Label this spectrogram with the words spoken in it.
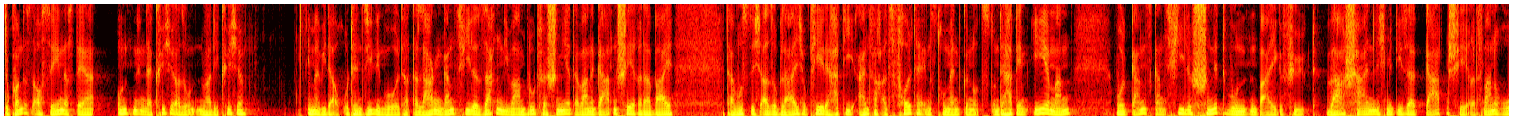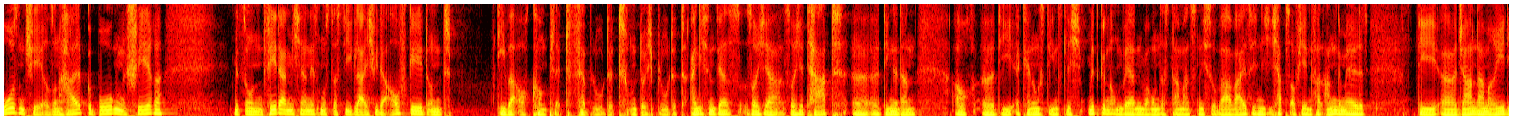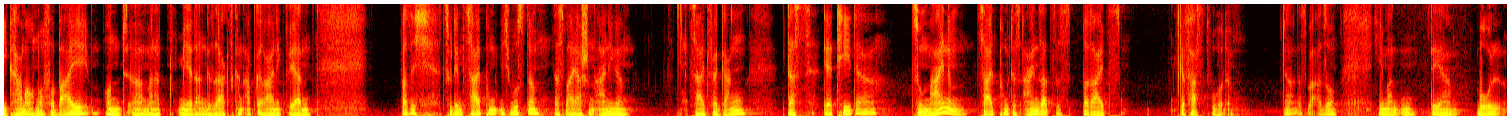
du konntest auch sehen, dass der unten in der Küche, also unten war die Küche, immer wieder auch Utensilien geholt hat. Da lagen ganz viele Sachen, die waren blutverschmiert, da war eine Gartenschere dabei, da wusste ich also gleich, okay, der hat die einfach als Folterinstrument genutzt und der hat dem Ehemann wohl ganz, ganz viele Schnittwunden beigefügt. Wahrscheinlich mit dieser Gartenschere. Das war eine Rosenschere, so eine halb gebogene Schere mit so einem Federmechanismus, dass die gleich wieder aufgeht und die war auch komplett verblutet und durchblutet. Eigentlich sind ja solche, solche Tatdinge äh, dann auch äh, die erkennungsdienstlich mitgenommen werden. Warum das damals nicht so war, weiß ich nicht. Ich habe es auf jeden Fall angemeldet. Die äh, Gendarmerie, die kam auch noch vorbei und äh, man hat mir dann gesagt, es kann abgereinigt werden. Was ich zu dem Zeitpunkt nicht wusste, das war ja schon einige Zeit vergangen, dass der Täter zu meinem Zeitpunkt des Einsatzes bereits gefasst wurde. Ja, das war also jemanden, der wohl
